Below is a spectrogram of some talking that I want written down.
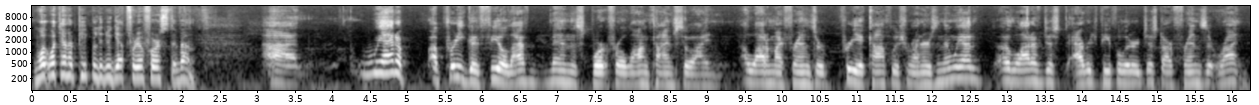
What, what kind of people did you get for your first event? Uh, we had a, a pretty good field. I've been in the sport for a long time, so I a lot of my friends are pretty accomplished runners, and then we had a lot of just average people that are just our friends that run.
